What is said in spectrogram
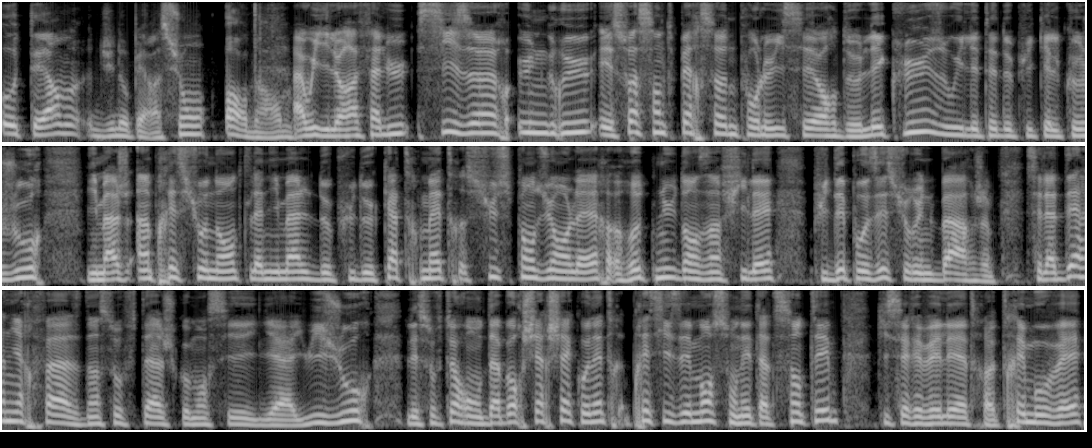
au terme d'une opération hors norme. Ah oui, il aura fallu 6 heures, une grue et 60 personnes pour le hisser hors de l'écluse où il était depuis quelques jours. Image impressionnante, l'animal de plus de 4 mètres suspendu en l'air, retenu dans un filet, puis déposé sur une barge. C'est la dernière phase d'un sauvetage commencé il y a 8 jours. Les sauveteurs ont d'abord cherché à connaître précisément son état de santé, qui s'est révélé être très mauvais.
